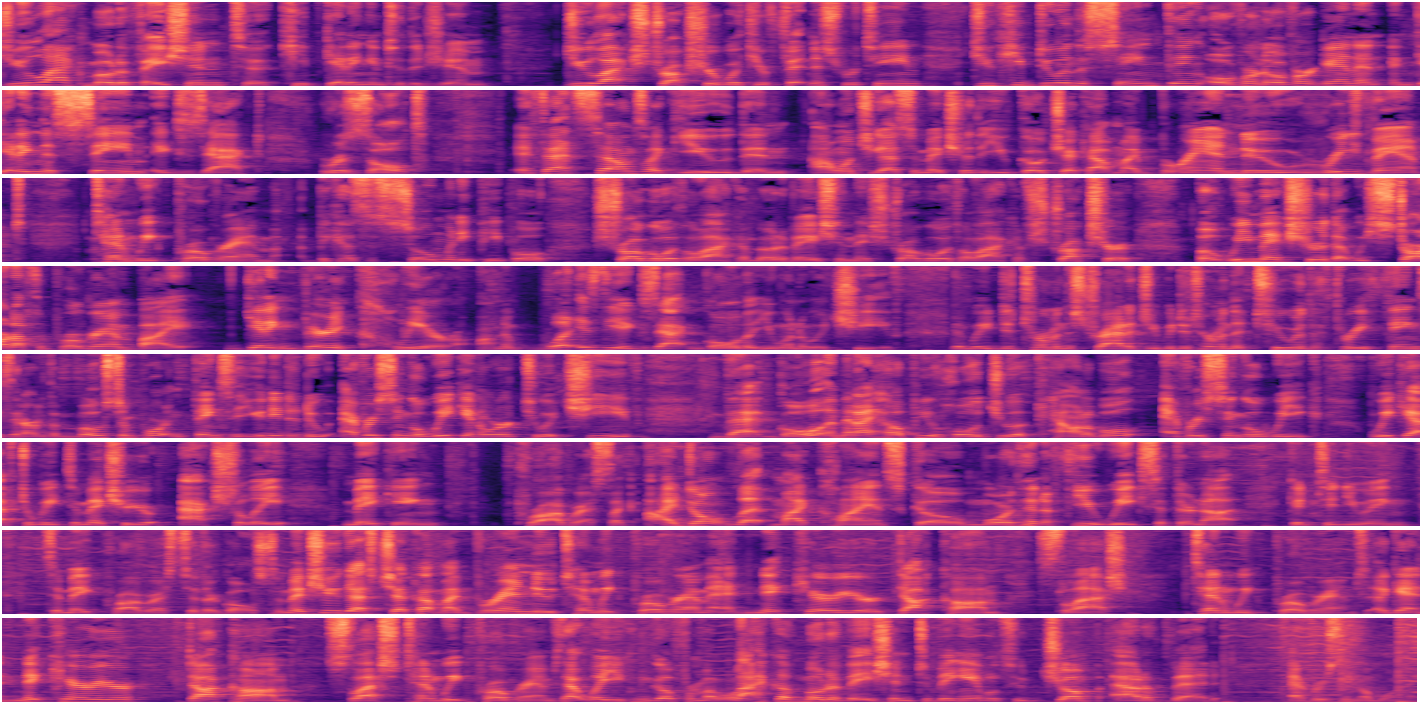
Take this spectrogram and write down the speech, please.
Do you lack motivation to keep getting into the gym? Do you lack structure with your fitness routine? Do you keep doing the same thing over and over again and, and getting the same exact result? If that sounds like you, then I want you guys to make sure that you go check out my brand new, revamped 10 week program because so many people struggle with a lack of motivation. They struggle with a lack of structure. But we make sure that we start off the program by getting very clear on what is the exact goal that you want to achieve. Then we determine the strategy. We determine the two or the three things that are the most important things that you need to do every single week in order to achieve that goal. And then I help you hold you accountable every single week, week after week, to make sure you're actually making progress. Like I don't let my clients go more than a few weeks if they're not continuing to make progress to their goals. So make sure you guys check out my brand new 10-week program at nickcarrier.com slash 10 week programs. Again, nickcarrier.com slash 10 week programs. That way you can go from a lack of motivation to being able to jump out of bed every single morning.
